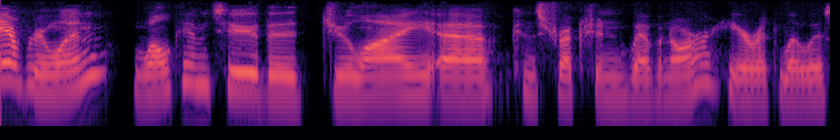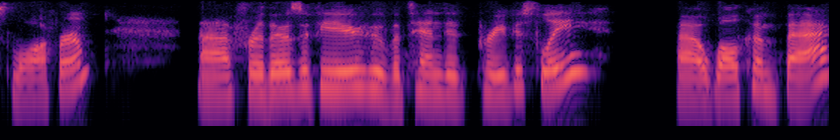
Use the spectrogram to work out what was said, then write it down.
everyone. Welcome to the July uh, construction webinar here at Lois Law Firm. Uh, for those of you who've attended previously, uh, welcome back.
